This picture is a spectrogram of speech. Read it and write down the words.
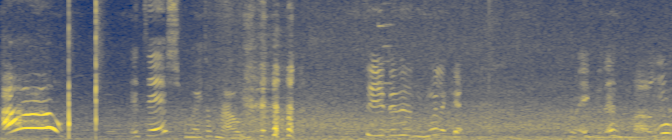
Auw! Dit is, hoe heet dat nou? Zie je, dit is het moeilijke. Maar ik ben echt bang.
